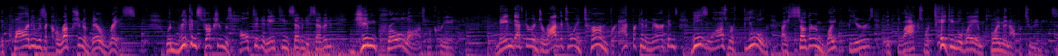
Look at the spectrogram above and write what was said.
equality was a corruption of their race. When Reconstruction was halted in 1877, Jim Crow laws were created. Named after a derogatory term for African Americans, these laws were fueled by Southern white fears that blacks were taking away employment opportunities.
